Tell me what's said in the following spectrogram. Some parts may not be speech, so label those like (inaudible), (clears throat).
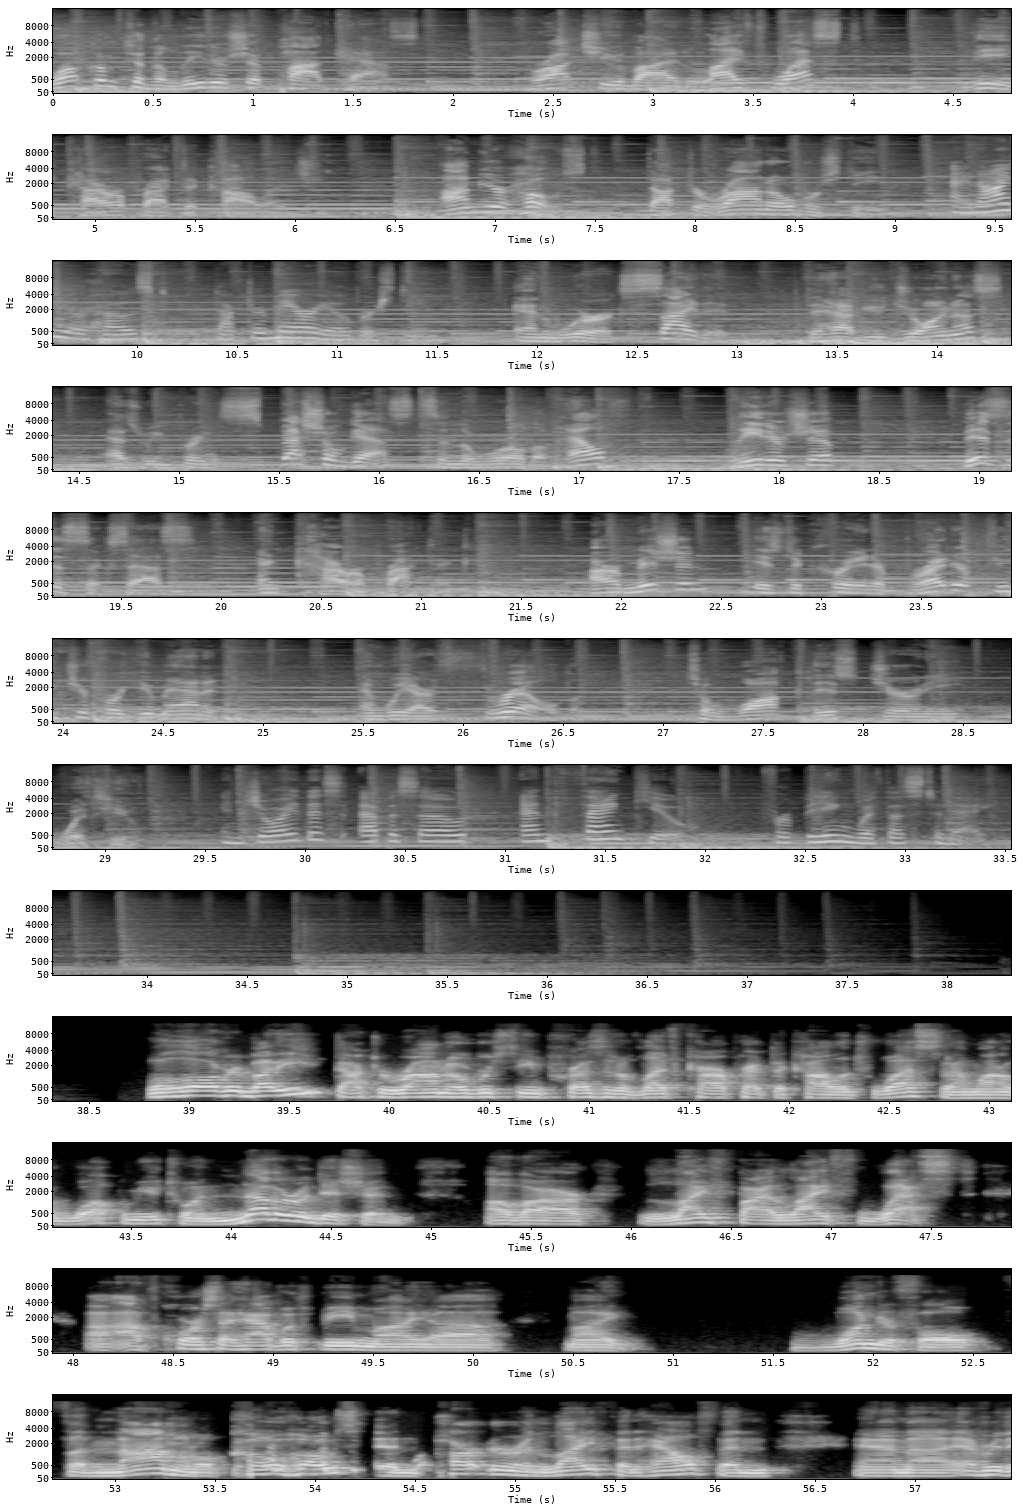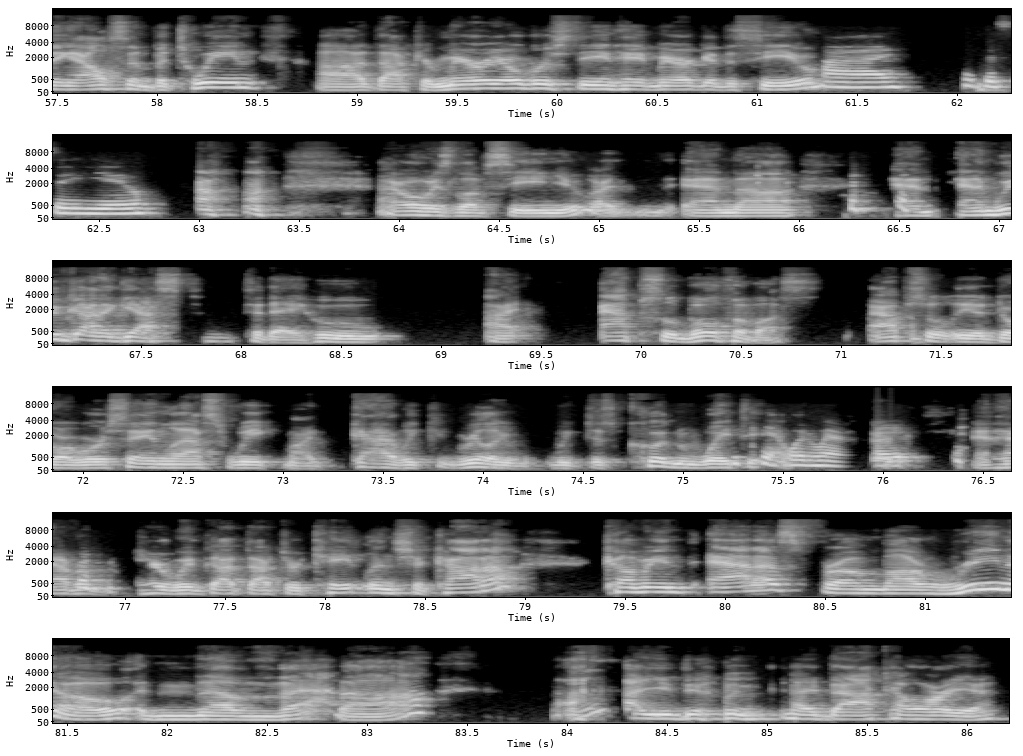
Welcome to the Leadership Podcast, brought to you by Life West, the chiropractic college. I'm your host, Dr. Ron Oberstein. And I'm your host, Dr. Mary Oberstein. And we're excited to have you join us as we bring special guests in the world of health, leadership, business success, and chiropractic. Our mission is to create a brighter future for humanity, and we are thrilled to walk this journey with you. Enjoy this episode and thank you for being with us today. Well, hello, everybody. Dr. Ron Oberstein, president of Life Chiropractic College West, and I want to welcome you to another edition of our Life by Life West. Uh, of course, I have with me my uh, my wonderful, phenomenal co-host (laughs) and partner in life and health and and uh, everything else in between, uh, Dr. Mary Oberstein. Hey, Mary, good to see you. Hi, good to see you. (laughs) I always love seeing you, I, and uh, and and we've got a guest today who I absolutely both of us absolutely adore. We were saying last week, my God, we really we just couldn't wait to can't wait. and have her here. We've got Dr. Kaitlyn Shikata coming at us from uh, Reno, Nevada. (laughs) How you doing? Hi, Doc. How are you?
